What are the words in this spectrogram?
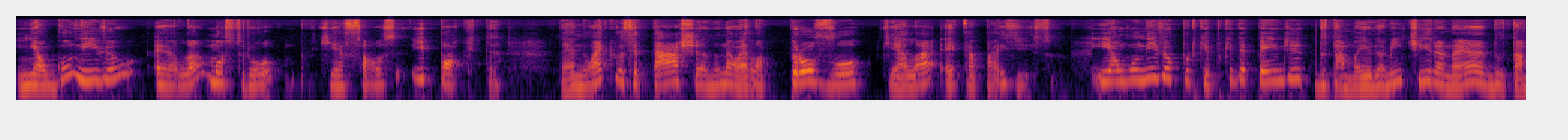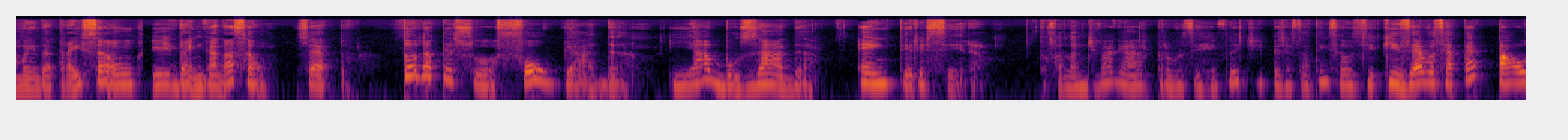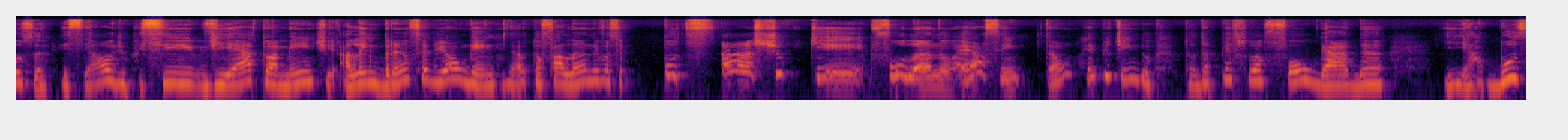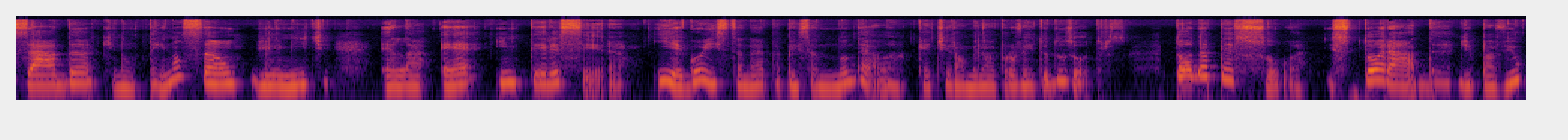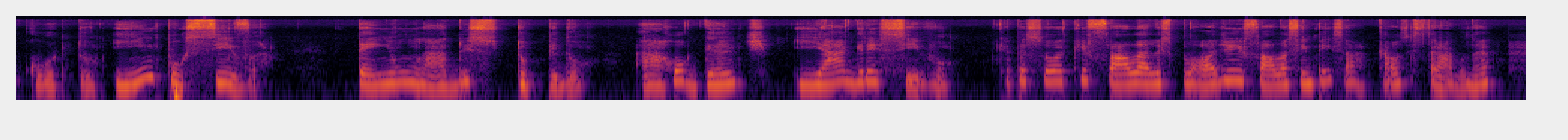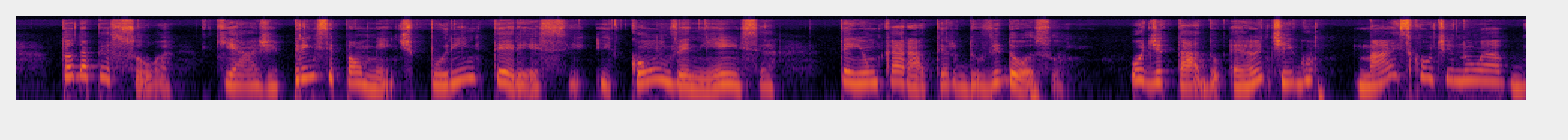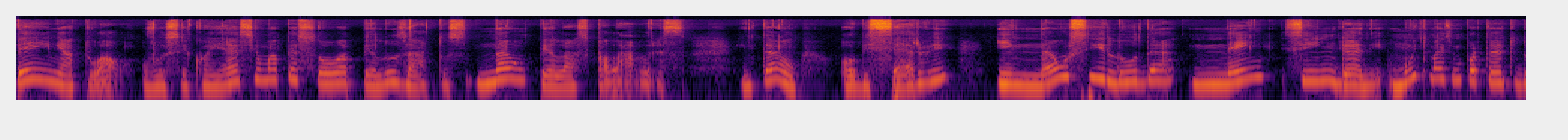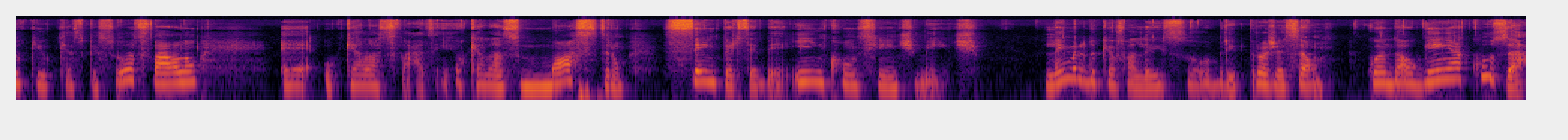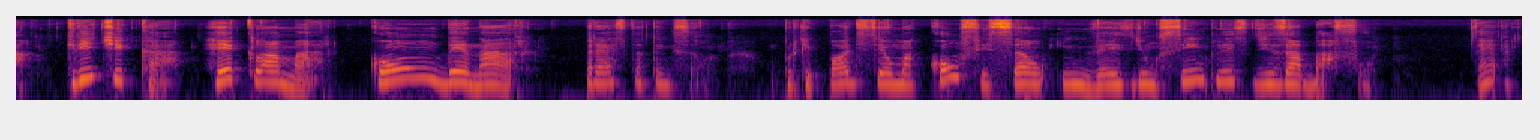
Em algum nível, ela mostrou que é falsa hipócrita. Né? Não é que você está achando, não, ela provou que ela é capaz disso. Em algum nível, por quê? Porque depende do tamanho da mentira, né? Do tamanho da traição e da enganação, certo? Toda pessoa folgada e abusada é interesseira. Estou falando devagar para você refletir, prestar atenção. Se quiser, você até pausa esse áudio. Se vier à tua mente a lembrança de alguém, né? Eu estou falando e você, putz, acho que fulano é assim. Então, repetindo, toda pessoa folgada e abusada, que não tem noção de limite, ela é interesseira. E egoísta, né? Tá pensando no dela, quer tirar o melhor proveito dos outros. Toda pessoa estourada de pavio curto e impulsiva tem um lado estúpido, arrogante e agressivo. Que a pessoa que fala, ela explode e fala sem pensar, causa estrago, né? Toda pessoa que age principalmente por interesse e conveniência tem um caráter duvidoso. O ditado é antigo, mas continua bem atual. Você conhece uma pessoa pelos atos, não pelas palavras. Então, observe e não se iluda nem se engane. Muito mais importante do que o que as pessoas falam é que elas fazem, é o que elas mostram sem perceber, inconscientemente. Lembra do que eu falei sobre projeção? Quando alguém acusar, criticar, reclamar, condenar, presta atenção, porque pode ser uma confissão em vez de um simples desabafo.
